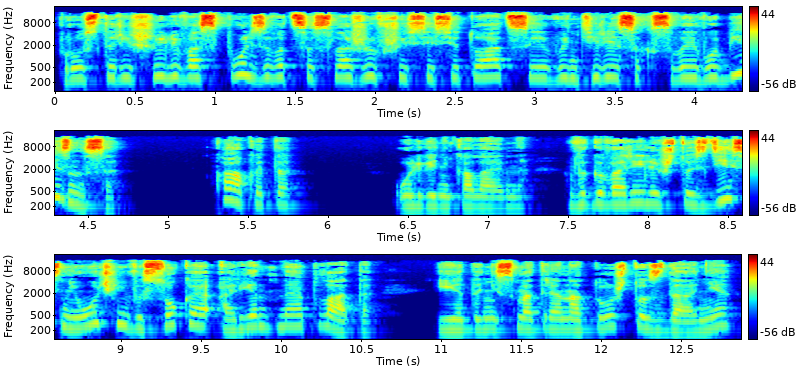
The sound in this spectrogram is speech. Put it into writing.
просто решили воспользоваться сложившейся ситуацией в интересах своего бизнеса? Как это? Ольга Николаевна, вы говорили, что здесь не очень высокая арендная плата, и это несмотря на то, что здание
